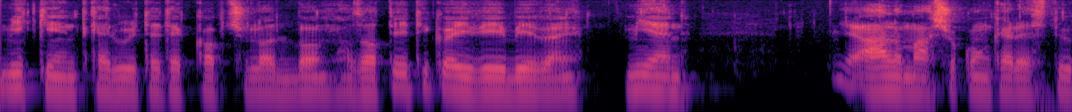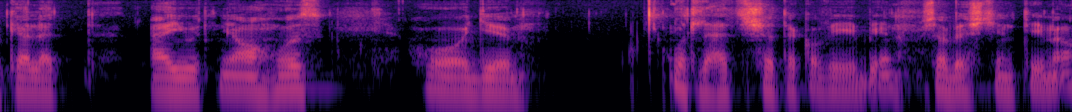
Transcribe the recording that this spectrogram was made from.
Miként kerültetek kapcsolatba az atlétikai VB-vel? Milyen állomásokon keresztül kellett eljutni ahhoz, hogy ott lehessetek a VB-n? Sebestyén Tímea.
